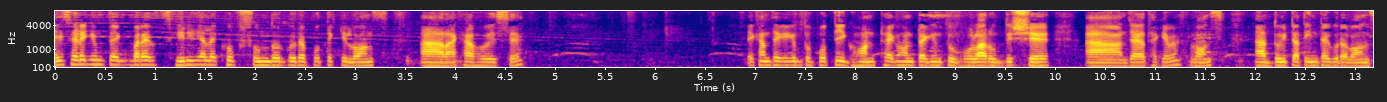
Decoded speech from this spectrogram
এই সাইডে কিন্তু একবারে সিরিয়ালে খুব সুন্দর করে প্রত্যেকটি লঞ্চ রাখা হয়েছে। এখান থেকে কিন্তু প্রতি ঘন্টায় ঘন্টায় কিন্তু ভোলার উদ্দেশ্যে যায় থাকে লঞ্চ আর দুইটা তিনটা করে লঞ্চ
